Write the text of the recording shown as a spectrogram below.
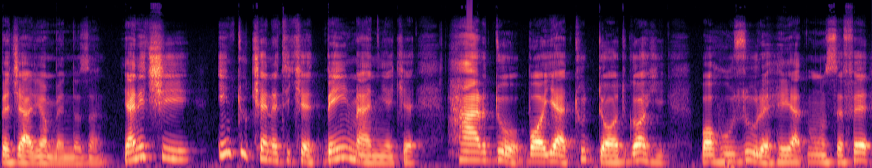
به جریان بندازن. یعنی چی؟ این تو کنتیکت به این معنیه که هر دو باید تو دادگاهی با حضور هیئت منصفه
